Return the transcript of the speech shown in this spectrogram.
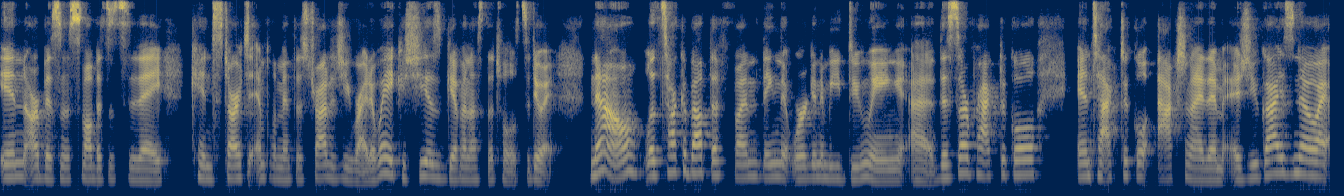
in our business, small business today, can start to implement the strategy right away because she has given us the tools to do it. Now, let's talk about the fun thing that we're going to be doing. Uh, this is our practical and tactical action item. As you guys know, I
